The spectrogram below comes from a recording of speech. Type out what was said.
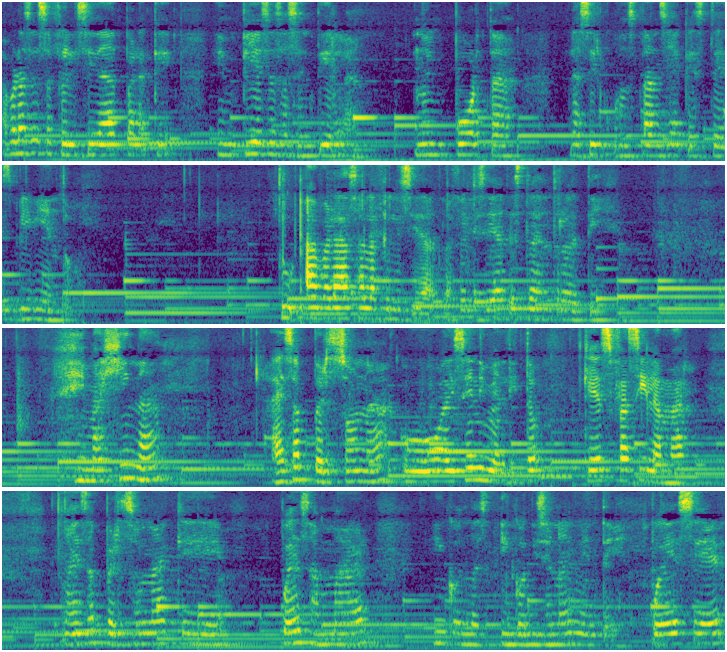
abraza esa felicidad para que empieces a sentirla. No importa la circunstancia que estés viviendo. Tú abraza la felicidad, la felicidad está dentro de ti. Imagina a esa persona o a ese animalito que es fácil amar, a esa persona que puedes amar incondicionalmente. Puede ser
